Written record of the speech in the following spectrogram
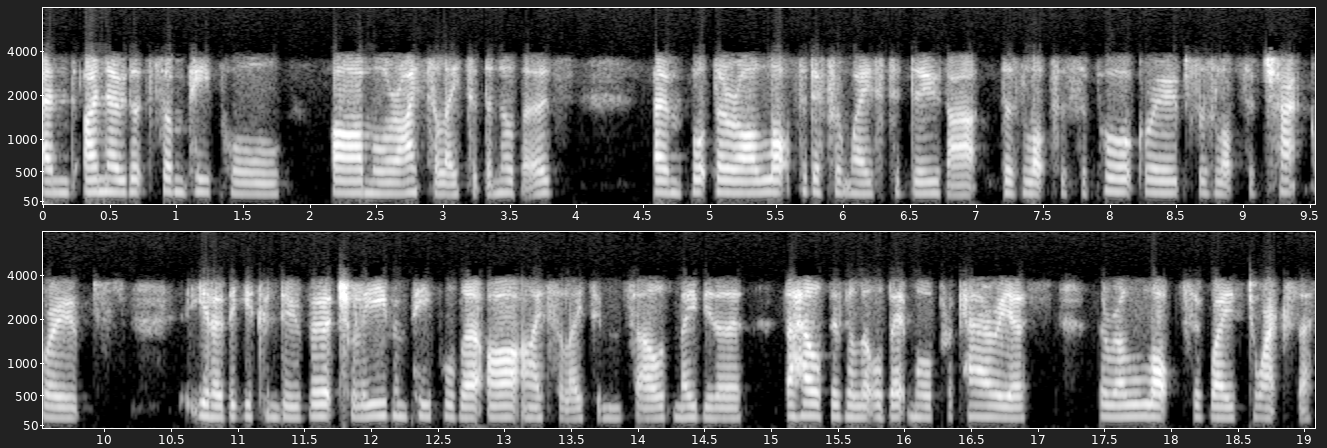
And I know that some people are more isolated than others, um, but there are lots of different ways to do that. There's lots of support groups, there's lots of chat groups, you know, that you can do virtually. Even people that are isolating themselves, maybe the, the health is a little bit more precarious. There are lots of ways to access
